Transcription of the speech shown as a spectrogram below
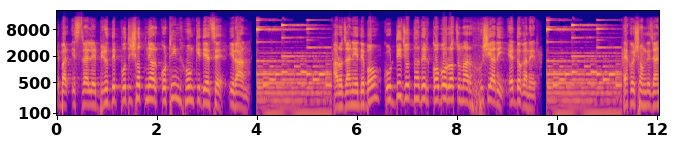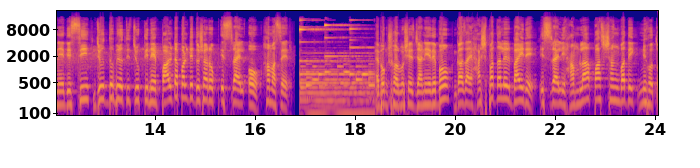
এবার ইসরায়েলের বিরুদ্ধে প্রতিশোধ নেওয়ার কঠিন হুমকি দিয়েছে ইরান। আরও জানিয়ে দেব, কুর্দি যোদ্ধাদের কবর রচনার হুঁশিয়ারি এরদোগানের। একই সঙ্গে জানিয়ে দিচ্ছি যুদ্ধবিরতি চুক্তি নিয়ে পাল্টাপাল্টি দোষারোপ ইসরায়েল ও হামাসের। এবং সর্বশেষ জানিয়ে দেব, গাজায় হাসপাতালের বাইরে ইসরায়েলি হামলা পাঁচ সাংবাদিক নিহত।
